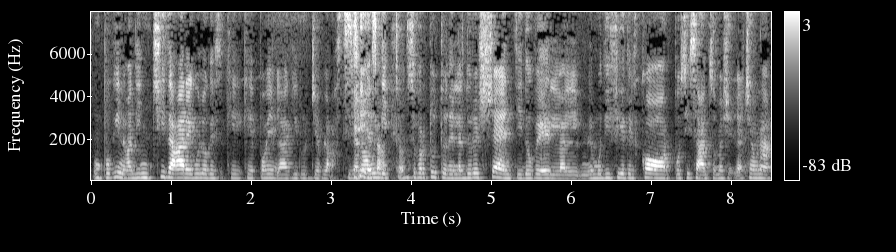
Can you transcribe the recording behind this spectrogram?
un pochino ad incitare quello che, che, che poi è la chirurgia plastica. Sì, no? Quindi, esatto. soprattutto nelle adolescenti dove la, le modifiche del corpo si sa, insomma c'è, c'è una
